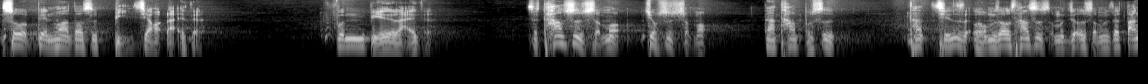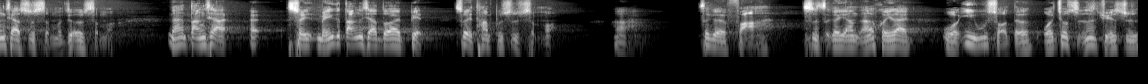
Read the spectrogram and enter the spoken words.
所有变化都是比较来的，分别来的。是它是什么就是什么，但它不是，它其实我们说它是什么就是什么，这当下是什么就是什么，那当下呃，随每一个当下都在变，所以它不是什么。啊，这个法是这个样子，然后回来我一无所得，我就只是觉知。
